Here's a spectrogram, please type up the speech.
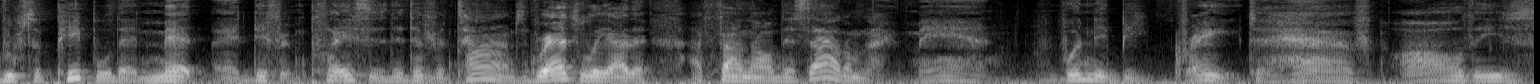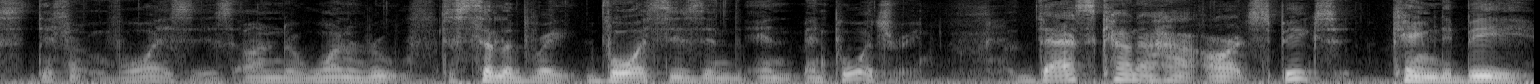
groups of people that met at different places at different times. Gradually, I, I found all this out. I'm like, man, wouldn't it be great to have all these different voices under one roof to celebrate voices in, in, in poetry? That's kind of how Art Speaks came to be.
